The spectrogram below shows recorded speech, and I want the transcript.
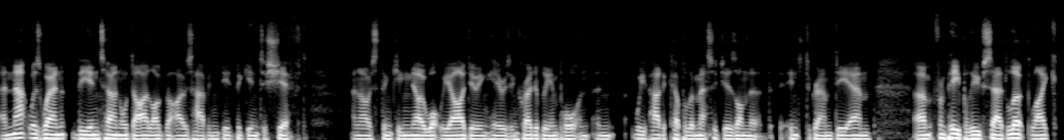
And that was when the internal dialogue that I was having did begin to shift. And I was thinking no what we are doing here is incredibly important. And we've had a couple of messages on the, the Instagram DM um, from people who've said look like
